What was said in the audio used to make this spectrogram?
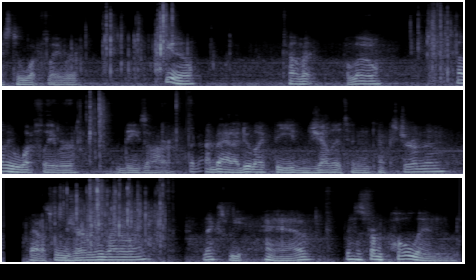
as to what flavor. You know, comment below. Tell me what flavor these are. But not bad. I do like the gelatin texture of them. That was from Germany, by the way. Next we have, this is from Poland.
